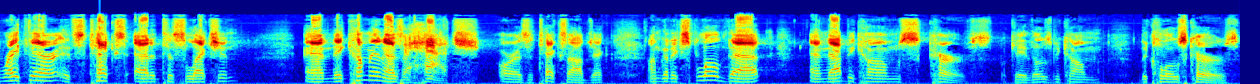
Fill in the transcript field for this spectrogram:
right there, it's text added to selection. And they come in as a hatch or as a text object. I'm going to explode that, and that becomes curves. Okay, those become the closed curves.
